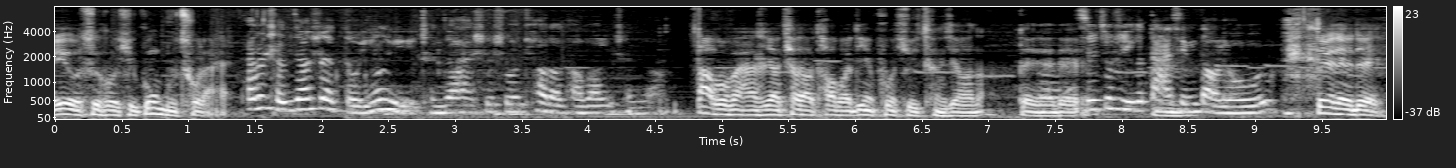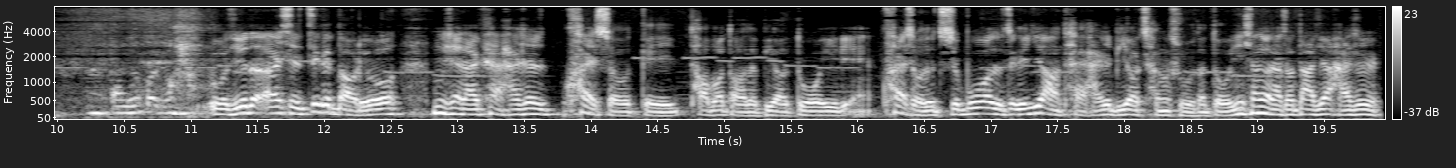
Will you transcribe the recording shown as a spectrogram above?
没有最后去公布出来，他们成交是在抖音里成交，还是说跳到淘宝里成交？大部分还是要跳到淘宝店铺去成交的。对对对其，实就是一个大型导流、对对对。导流活动。我觉得，而且这个导流目前来看，还是快手给淘宝导的比较多一点。快手的直播的这个样态还是比较成熟的，抖音相对来说，大家还是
